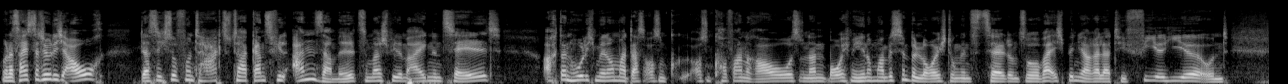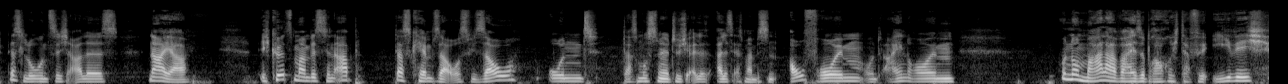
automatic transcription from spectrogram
Und das heißt natürlich auch, dass sich so von Tag zu Tag ganz viel ansammelt, zum Beispiel im eigenen Zelt. Ach, dann hole ich mir nochmal das aus den, aus den Koffern raus und dann baue ich mir hier nochmal ein bisschen Beleuchtung ins Zelt und so, weil ich bin ja relativ viel hier und das lohnt sich alles. Naja, ich kürze mal ein bisschen ab. Das Camp sah aus wie Sau und das mussten wir natürlich alles, alles erstmal ein bisschen aufräumen und einräumen. Und normalerweise brauche ich dafür ewig.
